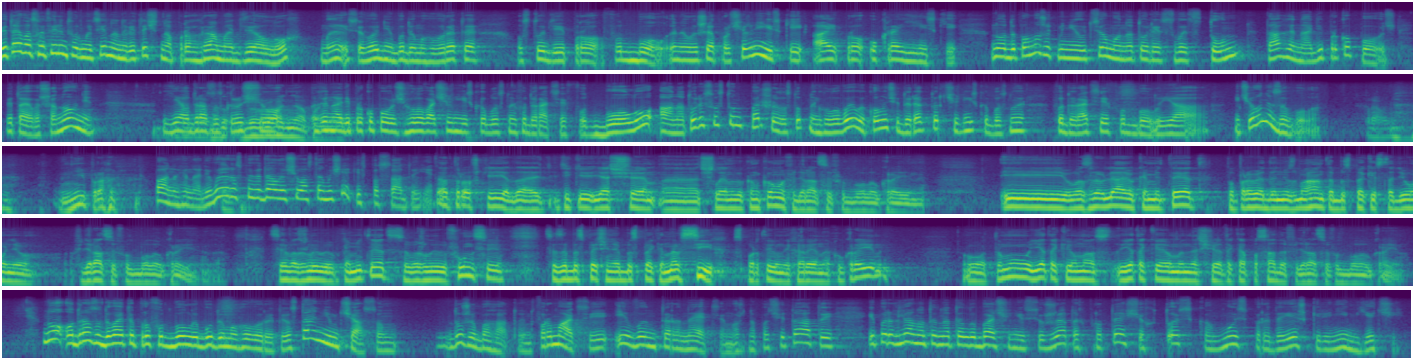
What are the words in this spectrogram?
Вітаю вас в ефірі інформаційно-аналітична програма Діалог. Ми сьогодні будемо говорити у студії про футбол і не лише про чернігівський, а й про український. Ну а допоможуть мені у цьому Анатолій Свистун та Геннадій Прокопович. Вітаю вас, шановні. Я одразу скажу, що дня. Геннадій Прокопович голова Чернігівської обласної федерації футболу, а Анатолій Свистун перший заступник голови, виконуючий директор Чернігівської обласної федерації футболу. Я нічого не забула. Правильно. Ні, правильно. Пане Геннадій, ви розповідали, що у вас там ще якісь посади є. Та трошки є, да. Тільки я ще е, член виконкому Федерації футболу України і возглавляю комітет по проведенню змагань та безпеки стадіонів Федерації футболу України. Да. Це важливий комітет, це важливі функції, це забезпечення безпеки на всіх спортивних аренах України. От, тому є таке у нас, є таке у мене ще така посада Федерації футболу України. Ну, одразу давайте про футбол і будемо говорити. Останнім часом дуже багато інформації і в інтернеті можна почитати, і переглянути на телебаченні в сюжетах про те, що хтось комусь передає шкіряні м'ячі.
